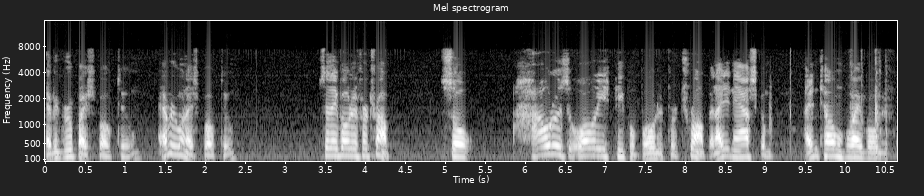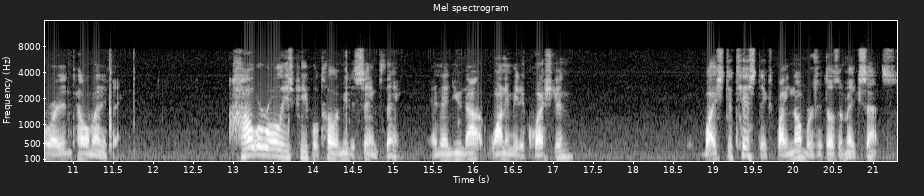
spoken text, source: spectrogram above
every group I spoke to, everyone I spoke to, said they voted for Trump. So, how does all of these people voted for Trump? And I didn't ask them. I didn't tell them who I voted for. I didn't tell them anything. How are all these people telling me the same thing? And then you not wanting me to question? By statistics, by numbers, it doesn't make sense.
